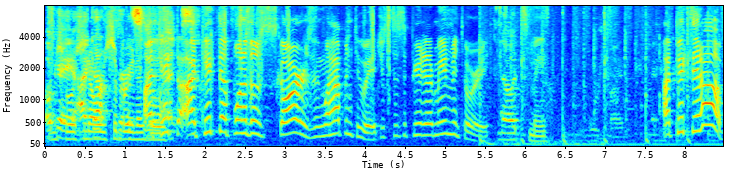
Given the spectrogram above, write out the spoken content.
i Okay, I know where Sabrina's I picked I picked up one of those scars, and what happened to it? It just disappeared out of my inventory. No, it's me. I picked it up.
